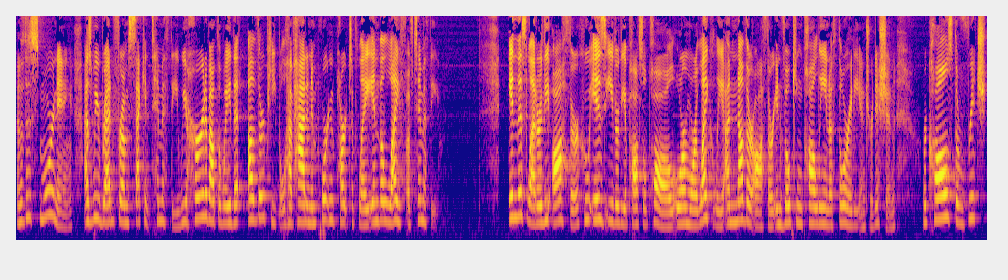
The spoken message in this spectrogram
And this morning, as we read from 2 Timothy, we heard about the way that other people have had an important part to play in the life of Timothy. In this letter, the author, who is either the Apostle Paul or more likely another author invoking Pauline authority and tradition, recalls the rich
